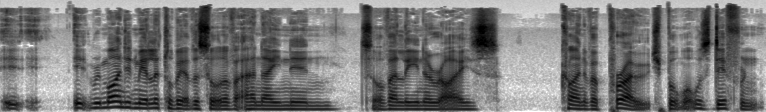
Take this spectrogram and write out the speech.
it, it- reminded me a little bit of the sort of Anaïs Nin, sort of Pauline Réage kind of approach, but what was different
